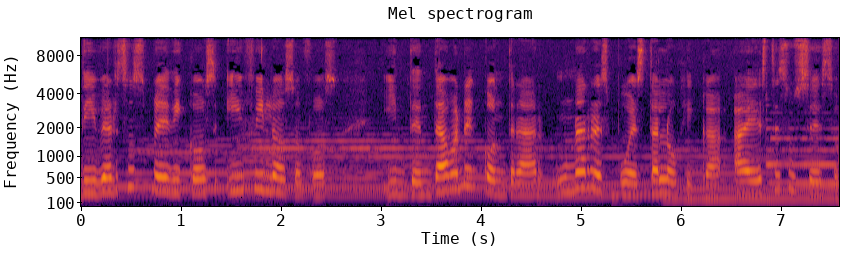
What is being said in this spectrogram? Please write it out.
diversos médicos y filósofos intentaban encontrar una respuesta lógica a este suceso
